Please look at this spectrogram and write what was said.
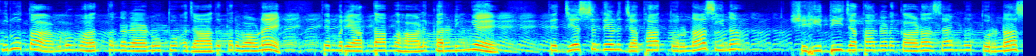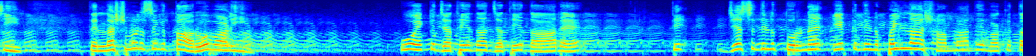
ਗੁਰੂ ਧਾਮ ਨੂੰ ਮਹੰਤ ਨਰੈਣੂ ਤੋਂ ਆਜ਼ਾਦ ਕਰਵਾਉਣਾ ਹੈ ਤੇ ਮਰਿਆਦਾ ਬਹਾਲ ਕਰਨੀ ਹੈ। ਤੇ ਜਿਸ ਦਿਨ ਜਥਾ ਤੁਰਨਾ ਸੀ ਨਾ, ਸ਼ਹੀਦੀ ਜਥਾ ਨਨਕਾਣਾ ਸਾਹਿਬ ਨੂੰ ਤੁਰਨਾ ਸੀ ਤੇ ਲక్ష్మణ ਸਿੰਘ ਧਾਰੋ ਵਾਲੀ ਉਹ ਇੱਕ ਜਥੇ ਦਾ ਜਥੇਦਾਰ ਹੈ। ਤੇ ਜਿਸ ਦਿਨ ਤੁਰਨਾ ਇੱਕ ਦਿਨ ਪਹਿਲਾਂ ਸ਼ਾਮਾਂ ਦੇ ਵਕਤ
